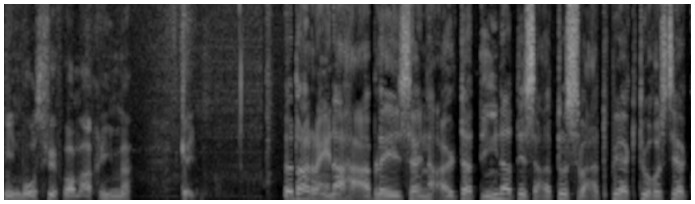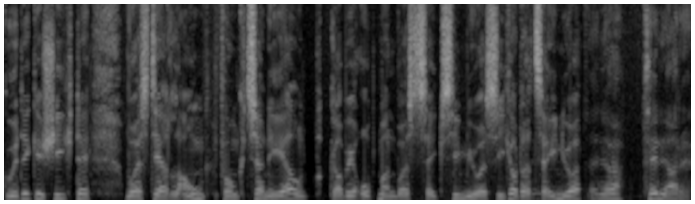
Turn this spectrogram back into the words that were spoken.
in was für Form auch immer geben. Ja, der Rainer Hable ist ein alter Diener des Artus Wartberg. Du hast ja eine gute Geschichte. Warst ja lang Funktionär und glaube ich, Obmann warst sechs, sieben Jahre sicher oder zehn Jahre? Zehn Jahre. Zehn Jahre.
